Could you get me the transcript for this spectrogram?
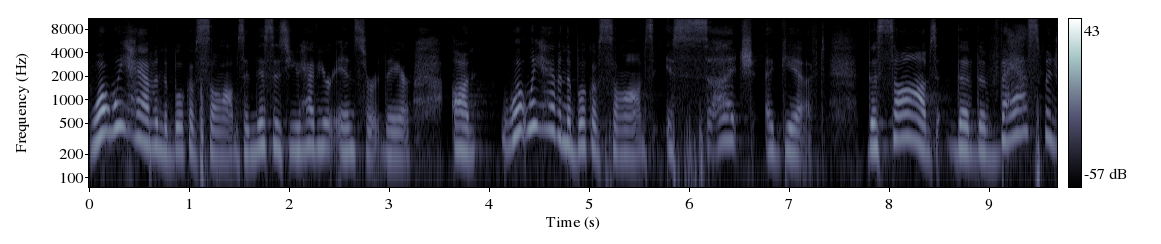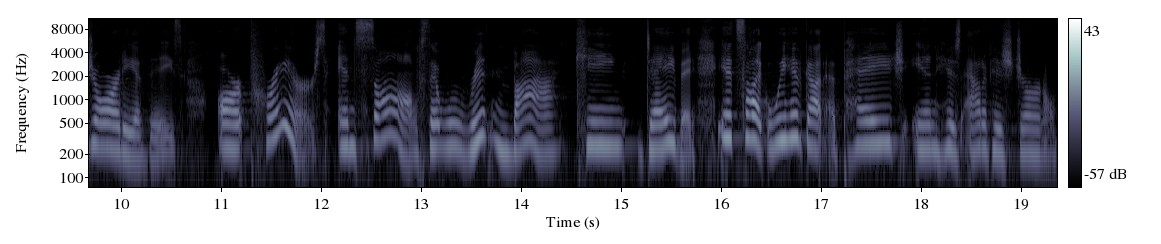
What we have in the book of Psalms, and this is, you have your insert there, um, what we have in the book of Psalms is such a gift. The Psalms, the, the vast majority of these are prayers and songs that were written by King David. It's like we have got a page in his out of his journal.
